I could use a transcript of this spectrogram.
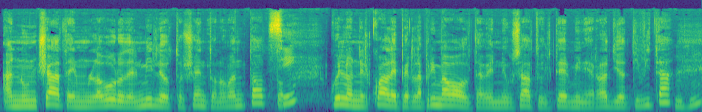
annunciata in un lavoro del 1898, sì? quello nel quale per la prima volta venne usato il termine radioattività, uh-huh.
